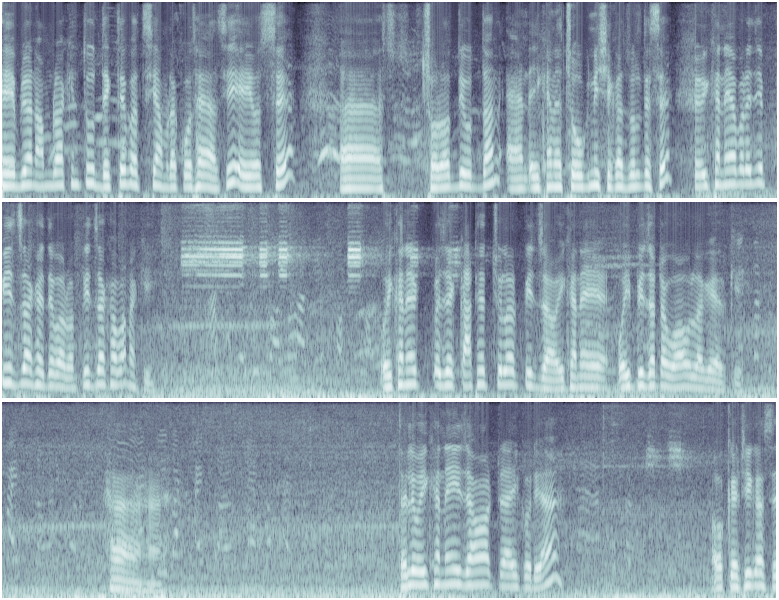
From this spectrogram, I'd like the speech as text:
হে এভরিওয়ান আমরা কিন্তু দেখতে পাচ্ছি আমরা কোথায় আছি। এই হচ্ছে সরদ্দি উদ্যান অ্যান্ড এইখানে চৌগনি শেখা চলতেছে ওইখানে আবার যে পিৎজা খাইতে পারবা। পিৎজা খাবা নাকি? ওইখানে ওই যে কাঠের চুলার পিৎজা ওইখানে ওই পিৎজাটা ওয়াও লাগে আর কি হ্যাঁ হ্যাঁ। তাহলে ওইখানেই যাওয়া ট্রাই করি হ্যাঁ? ওকে ঠিক আছে।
